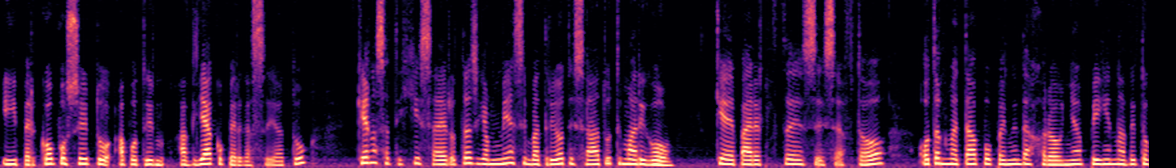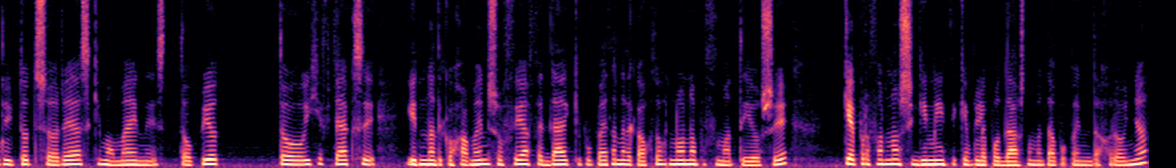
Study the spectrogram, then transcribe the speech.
η υπερκόπωσή του από την αδιάκοπη εργασία του και ένας ατυχής έρωτας για μια συμπατριώτησά του, τη Μαριγό. Και παρέθεση σε αυτό, όταν μετά από 50 χρόνια πήγε να δει το γλυπτό της ωραίας κοιμωμένης, το οποίο το είχε φτιάξει για την αδικοχαμένη Σοφία Φεντάκη που πέθανε 18 χρονών από φυματίωση, και προφανώς συγκινήθηκε βλέποντάς το μετά από 50 χρόνια.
